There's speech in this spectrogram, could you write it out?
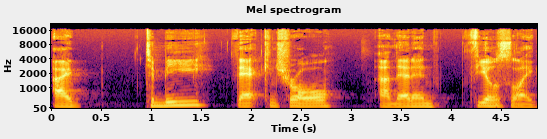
I to me, that control on that end feels like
